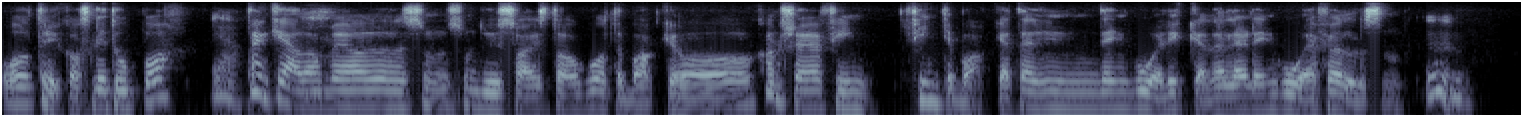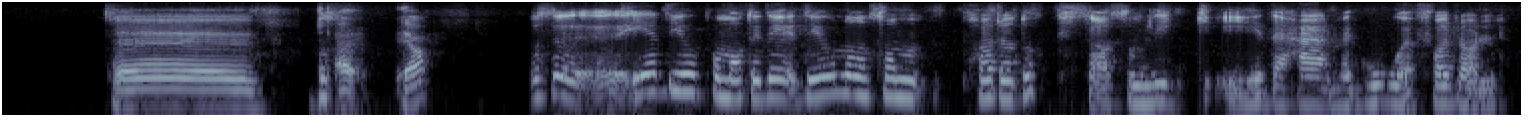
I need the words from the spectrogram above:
å trykke oss litt opp òg, ja. tenker jeg da, med som, som du sa i stad, å gå tilbake og kanskje finne fin tilbake til den, den, gode lykken eller den gode følelsen. Mm. Eh, ja. Og så er det jo på en måte, det, det er jo noen sånn paradokser som ligger i det her med gode forhold Eh,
